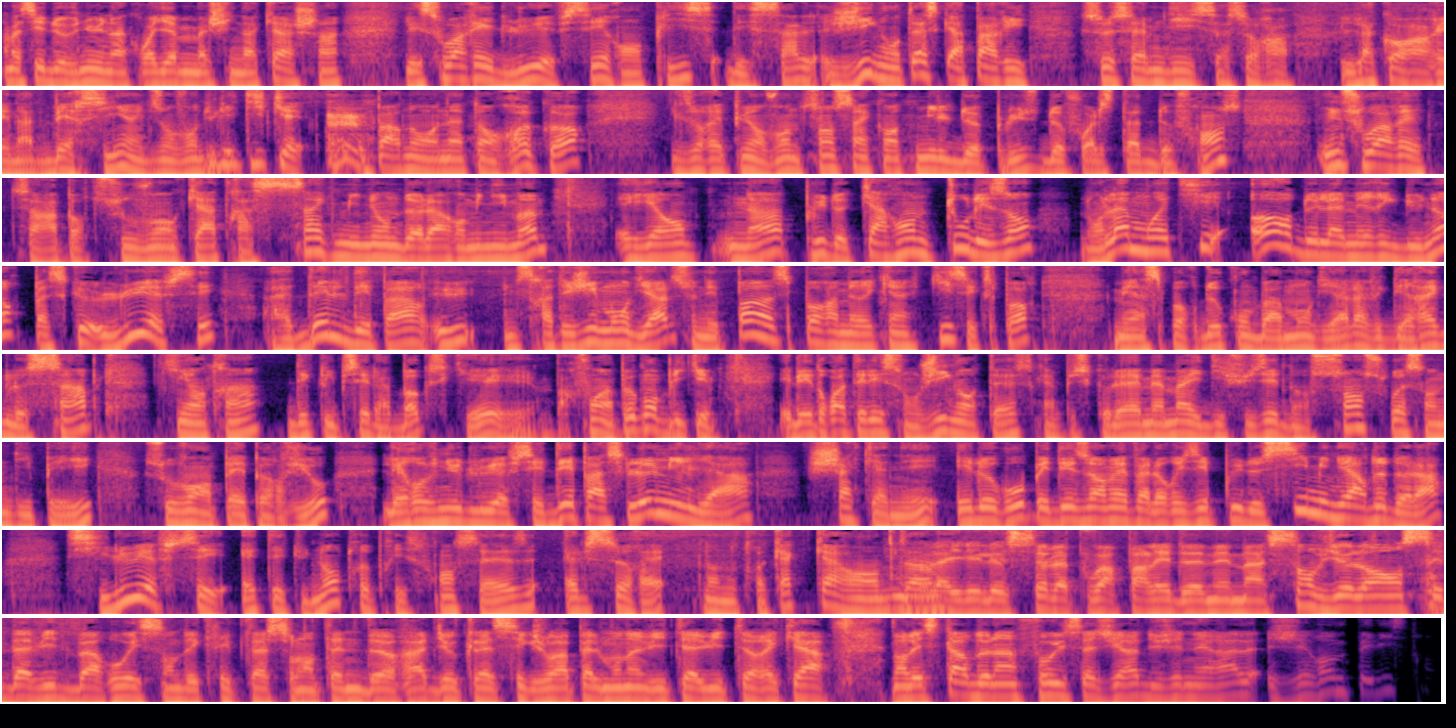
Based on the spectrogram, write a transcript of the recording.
Bah, c'est devenu une incroyable machine à cash. Hein. Les soirées de l'UFC remplissent des salles gigantesques à Paris. Ce samedi, ça sera l'Accor Arena de Bercy. hein. Ils ont vendu les tickets pardon, en un temps record. Ils auraient pu en vendre 150 000 de plus, deux fois le Stade de France. Une soirée, ça rapporte souvent 4 à 5 millions de dollars au minimum. Et il y en a plus de 40 tous les ans, dont la moitié hors de l'Amérique du Nord, parce que l'UFC a dès le départ eu une stratégie mondiale. Ce n'est pas un sport américain qui s'exporte, mais un sport de combat mondial avec des règles simples qui est en train d'éclipser la boxe, qui est parfois un peu compliquée. Et les droits télé sont gigantesques, hein, puisque le MMA est diffusé dans 170 pays, souvent en pay-per-view. Les revenus de l'UFC dépassent le milliard chaque année, et le groupe est désormais valorisé plus de 6 milliards de dollars. Si l'UFC était une entreprise française, elle serait dans notre CAC 40. Voilà, il est le seul à pouvoir parler de MMA sans violence. C'est David Barou et son décryptage sur l'antenne de Radio Classique. Je vous rappelle mon invité à 8h15. Dans les stars de l'info, il s'agira du général Jérôme Pellistrand.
